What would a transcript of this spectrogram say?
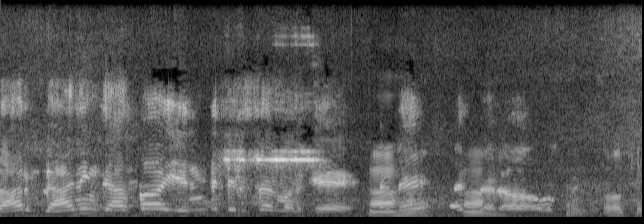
సార్ ప్లానింగ్ చేస్తా ఎన్ని తెలుసు సార్ మనకి. ఓకే.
